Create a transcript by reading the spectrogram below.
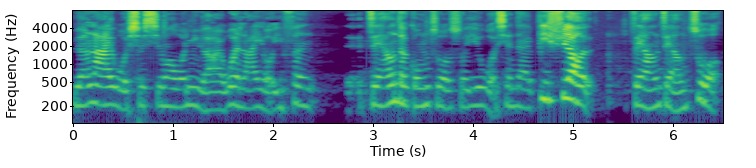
原来我是希望我女儿未来有一份怎样的工作，所以我现在必须要怎样怎样做。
